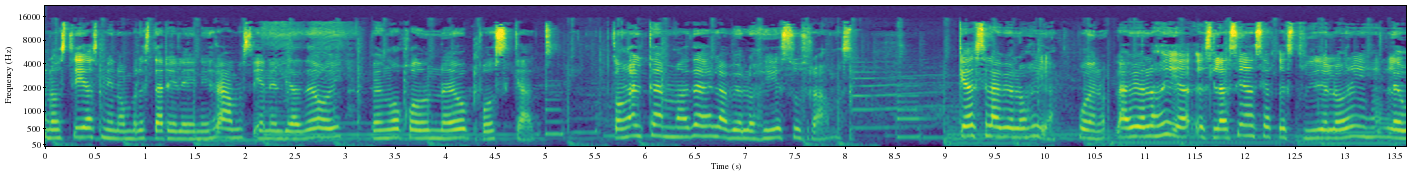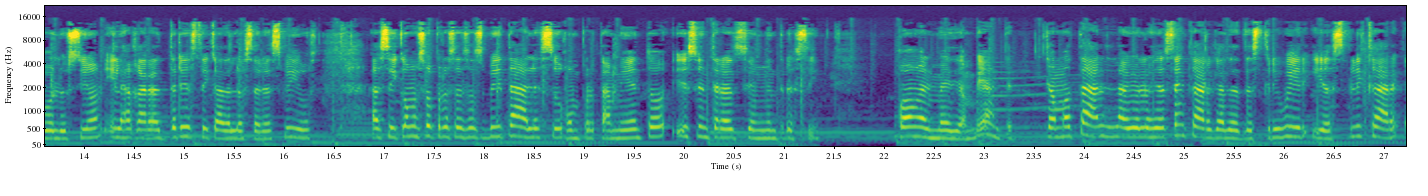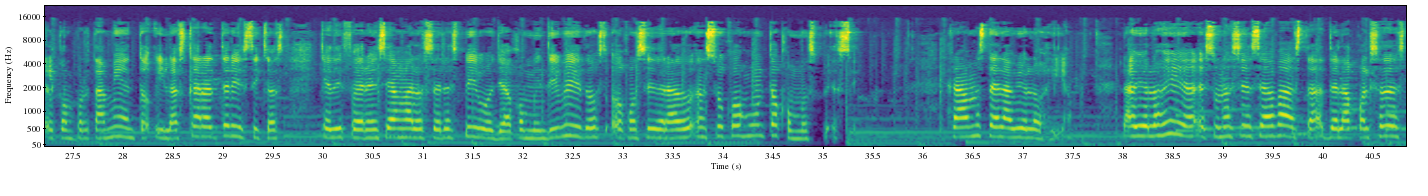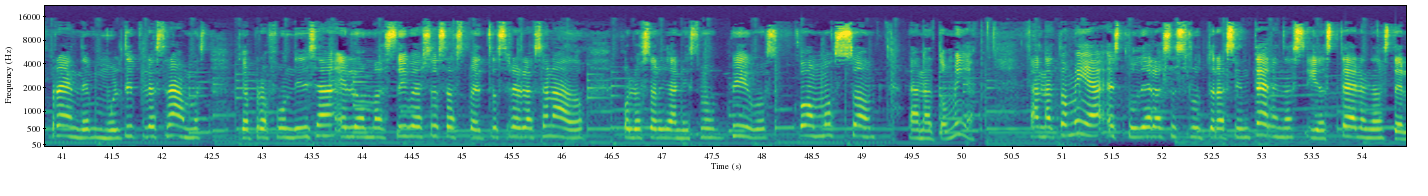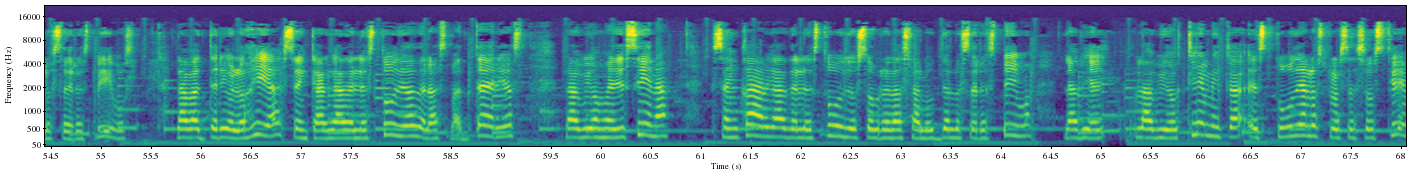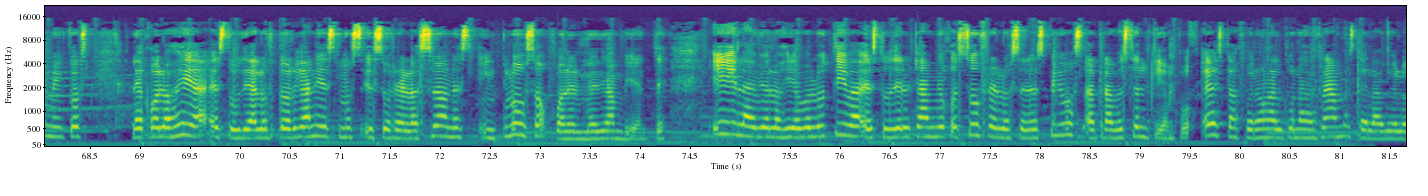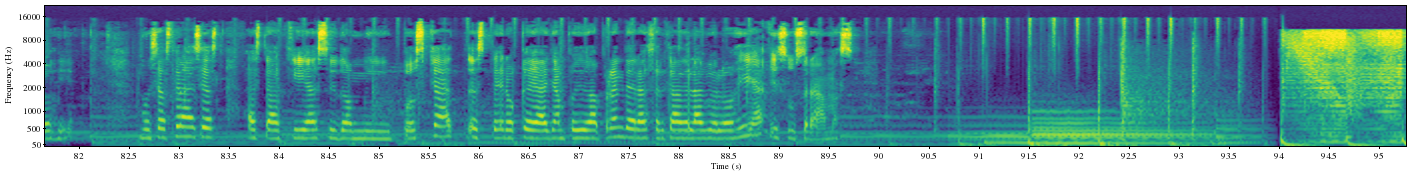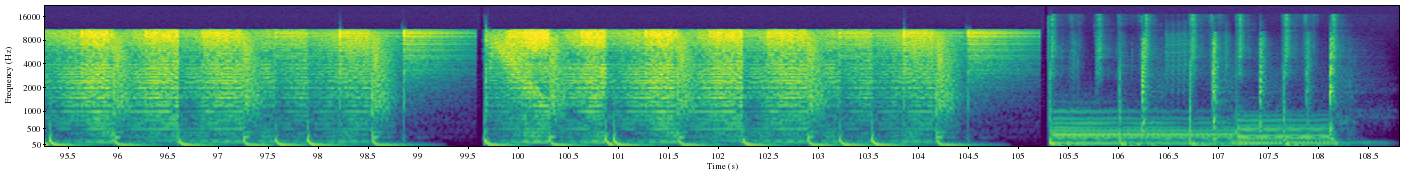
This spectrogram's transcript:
Buenos días, mi nombre es Darilene Ramos y en el día de hoy vengo con un nuevo postcat con el tema de la biología y sus ramas. ¿Qué es la biología? Bueno, la biología es la ciencia que estudia el origen, la evolución y las características de los seres vivos, así como sus procesos vitales, su comportamiento y su interacción entre sí con el medio ambiente. Como tal, la biología se encarga de describir y explicar el comportamiento y las características que diferencian a los seres vivos ya como individuos o considerados en su conjunto como especie. Ramas de la biología. La biología es una ciencia vasta de la cual se desprenden múltiples ramas que profundizan en los más diversos aspectos relacionados con los organismos vivos, como son la anatomía. La anatomía estudia las estructuras internas y externas de los seres vivos. La bacteriología se encarga del estudio de las bacterias. La biomedicina se encarga del estudio sobre la salud de los seres vivos la, bioquímica estudia los procesos químicos, la ecología estudia los organismos y sus relaciones, incluso con el medio ambiente, y la biología evolutiva estudia el cambio que sufren los seres vivos a través del tiempo. Estas fueron algunas ramas de la biología. Muchas gracias. Hasta aquí ha sido mi postcat. Espero que hayan podido aprender acerca de la biología y sus ramas.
